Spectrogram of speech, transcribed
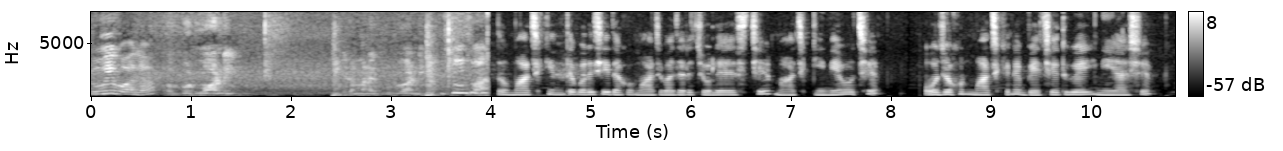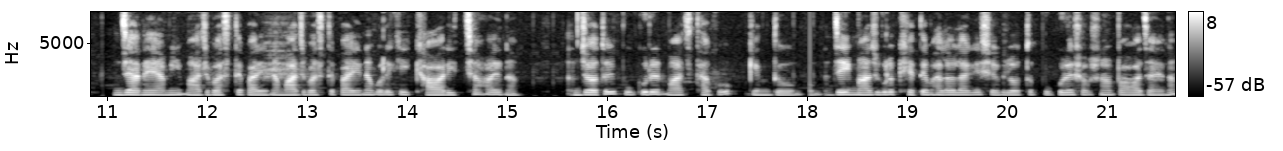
তুমি বলো। গুড মর্নিং এটা মানে গুড মর্নিং তো মাছ কিনতে বলেছি, দেখো মাছ বাজারে চলে এসছে, মাছ কিনেওছে। ও যখন মাছ কিনে বেচে ধুয়েই নিয়ে আসে, জানে আমি মাছ বাছতে পারি না। মাছ বাছতে পারি না বলে কি খাওয়ার ইচ্ছা হয় না? যতই পুকুরের মাছ থাকুক, কিন্তু যেই মাছগুলো খেতে ভালো লাগে, সেগুলো তো পুকুরে সবসময় পাওয়া যায় না।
